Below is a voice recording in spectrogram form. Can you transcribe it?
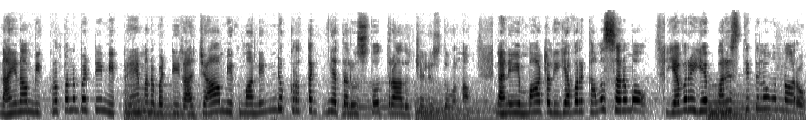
నాయనా మీ కృపను బట్టి మీ ప్రేమను బట్టి రాజా మీకు మా నిండు కృతజ్ఞతలు స్తోత్రాలు చెల్లిస్తూ ఉన్నాం. నేను ఈ మాటలు ఎవరికి అవసరమో ఎవరు ఏ పరిస్థితిలో ఉన్నారో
